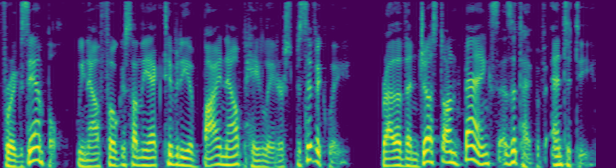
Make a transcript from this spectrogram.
For example, we now focus on the activity of buy now, pay later specifically, rather than just on banks as a type of entity.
